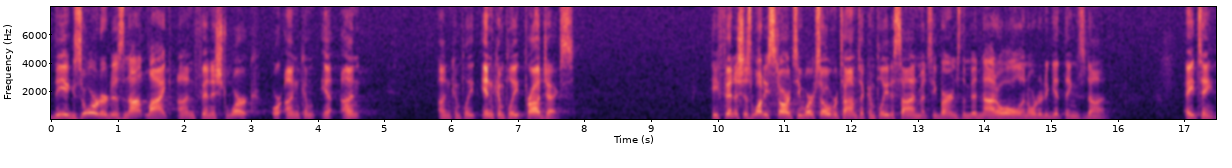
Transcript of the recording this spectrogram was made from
the exhorter does not like unfinished work or uncom- un- incomplete, incomplete projects. He finishes what he starts. He works overtime to complete assignments. He burns the midnight oil in order to get things done. 18.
